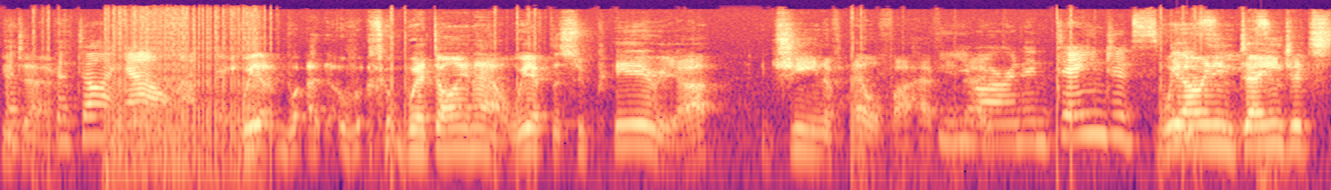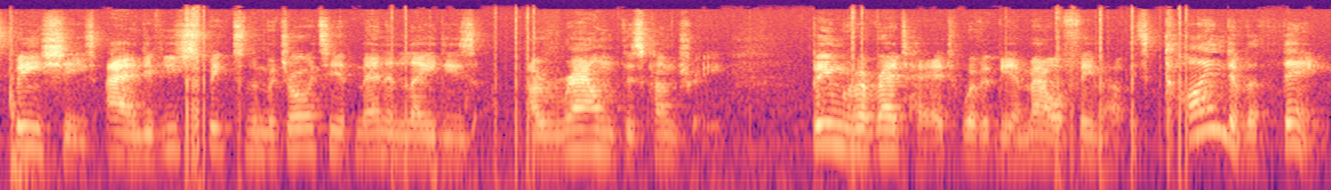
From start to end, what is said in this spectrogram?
You they're, don't? they're dying out. We uh, we're dying out. We have the superior gene of health. I have you, you know. are an endangered species. We are an endangered species, and if you speak to the majority of men and ladies around this country, being with a redhead, whether it be a male or female, it's kind of a thing.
